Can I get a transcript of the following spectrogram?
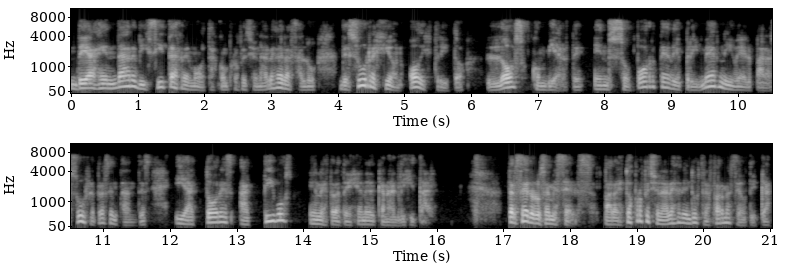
de agendar visitas remotas con profesionales de la salud de su región o distrito, los convierte en soporte de primer nivel para sus representantes y actores activos en la estrategia en el canal digital. Tercero, los MSLs. Para estos profesionales de la industria farmacéutica,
